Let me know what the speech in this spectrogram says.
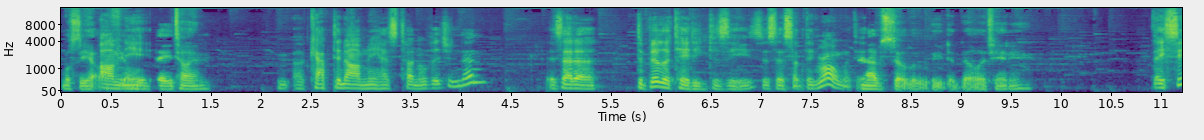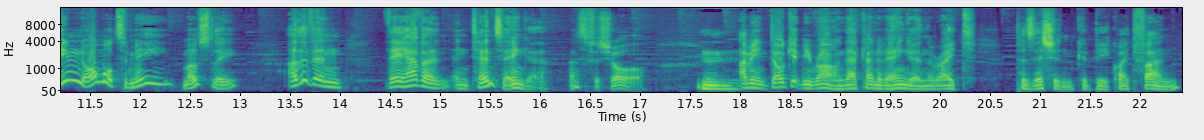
We'll see how I feel in the daytime. Uh, Captain Omni has tunnel vision. Then, is that a debilitating disease? Is there something wrong with it? Absolutely debilitating. They seem normal to me, mostly, other than they have an intense anger. That's for sure. Hmm. I mean, don't get me wrong. That kind of anger in the right position could be quite fun.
